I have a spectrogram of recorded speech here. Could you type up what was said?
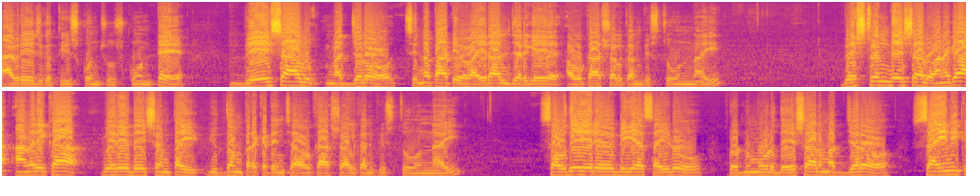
యావరేజ్గా తీసుకొని చూసుకుంటే దేశాలు మధ్యలో చిన్నపాటి వైరాలు జరిగే అవకాశాలు కనిపిస్తూ ఉన్నాయి. వెస్ట్రన్ దేశాలు అనగా అమెరికా వేరే దేశంపై యుద్ధం ప్రకటించే అవకాశాలు కనిపిస్తూ ఉన్నాయి. సౌదీ అరేబియా సైడు రెండు మూడు దేశాల మధ్యలో సైనిక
